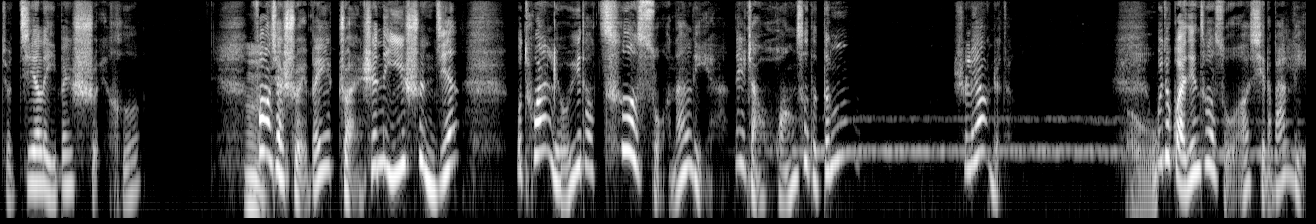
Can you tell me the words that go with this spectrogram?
就接了一杯水喝。放下水杯，转身的一瞬间，我突然留意到厕所那里啊，那盏黄色的灯是亮着的。哦我就拐进厕所洗了把脸，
